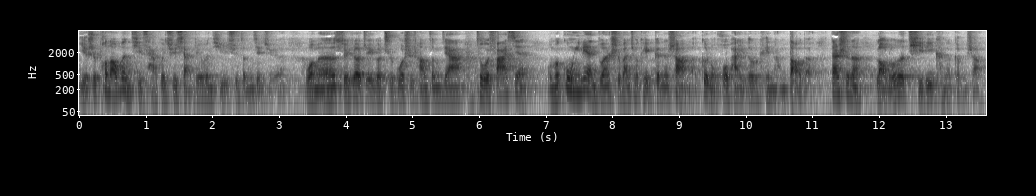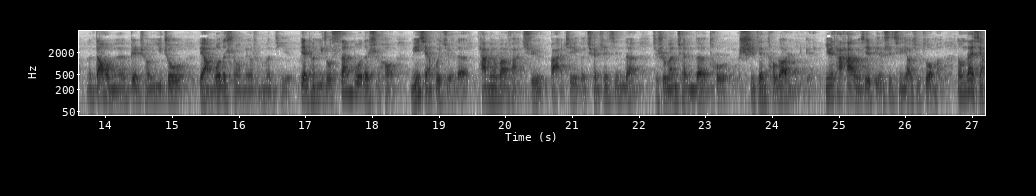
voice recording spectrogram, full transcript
也是碰到问题才会去想这个问题去怎么解决。我们随着这个直播时长增加，就会发现。我们供应链端是完全可以跟得上的，各种货盘也都是可以拿到的。但是呢，老罗的体力可能跟不上。那当我们变成一周两波的时候，没有什么问题；变成一周三波的时候，明显会觉得他没有办法去把这个全身心的，就是完全的投时间投入到里边，因为他还有一些别的事情要去做嘛。那我们在想，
